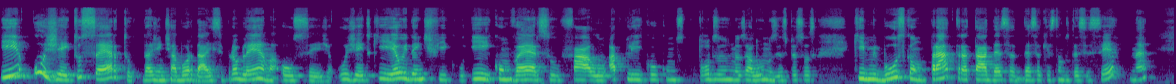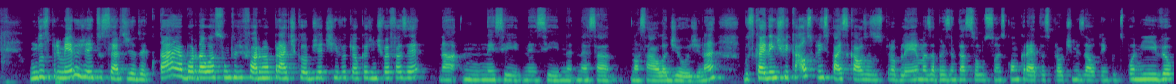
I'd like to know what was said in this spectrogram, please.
E o jeito certo da gente abordar esse problema, ou seja, o jeito que eu identifico e converso, falo, aplico com todos os meus alunos e as pessoas que me buscam para tratar dessa, dessa questão do TCC, né? Um dos primeiros jeitos certos de executar é abordar o assunto de forma prática e objetiva, que é o que a gente vai fazer na, nesse, nesse, nessa nossa aula de hoje, né? Buscar identificar as principais causas dos problemas, apresentar soluções concretas para otimizar o tempo disponível,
